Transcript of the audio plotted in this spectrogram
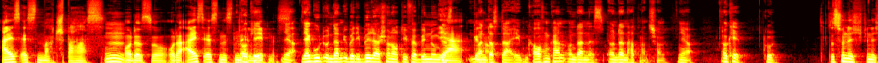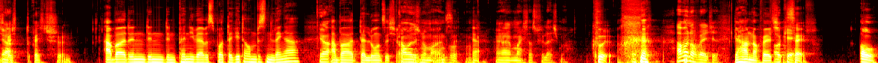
Eis essen macht Spaß mm. oder so. Oder Eis essen ist ein okay. Erlebnis. Ja. ja, gut, und dann über die Bilder schon noch die Verbindung, dass ja, genau. man das da eben kaufen kann und dann, ist, und dann hat man es schon. Ja. Okay, cool. Das finde ich, find ich ja. recht, recht schön. Aber den, den, den Penny-Werbespot, der geht auch ein bisschen länger, ja. aber der lohnt sich kann auch. Kann man sich nochmal angucken. Okay. Ja, ja mache ich das vielleicht mal. Cool. Okay. Haben wir noch welche? Wir haben noch welche, okay. safe. Oh,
